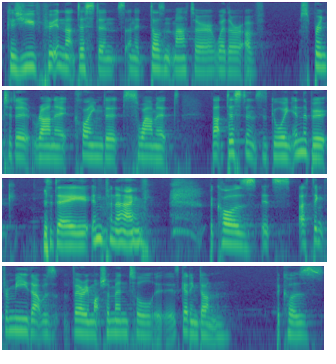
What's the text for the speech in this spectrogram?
because you've put in that distance, and it doesn't matter whether I've sprinted it, ran it, climbed it, swam it. That distance is going in the book today in Penang because it's. I think for me that was very much a mental. It's getting done because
